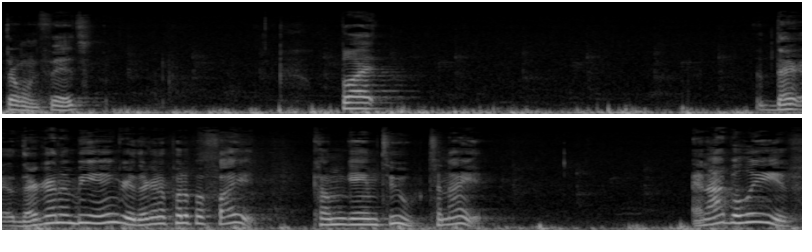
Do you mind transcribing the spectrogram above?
throwing fits. But they're they're gonna be angry. They're gonna put up a fight come game two tonight. And I believe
